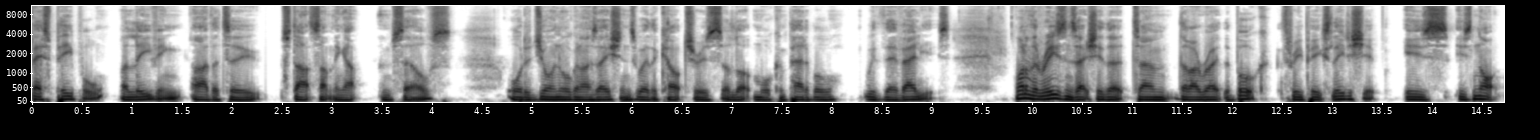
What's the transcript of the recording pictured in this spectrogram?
best people are leaving either to start something up themselves or to join organizations where the culture is a lot more compatible with their values. One of the reasons actually that, um, that I wrote the book, Three Peaks Leadership is, is not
